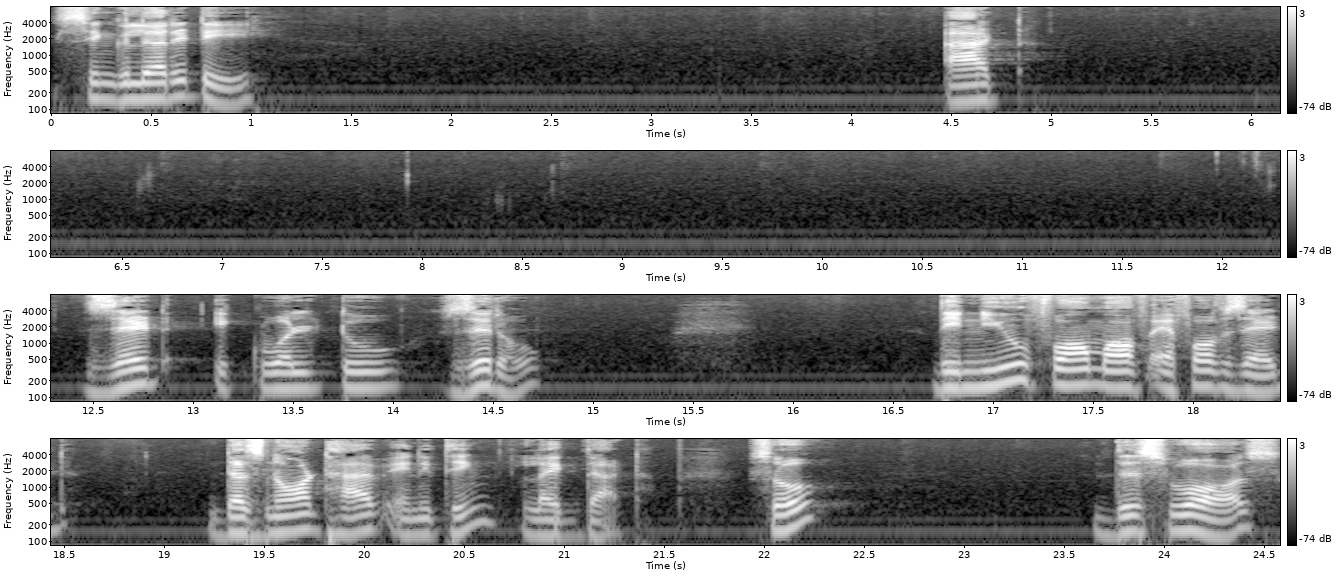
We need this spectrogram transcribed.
singularity at z equal to 0 the new form of f of z does not have anything like that. So this was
